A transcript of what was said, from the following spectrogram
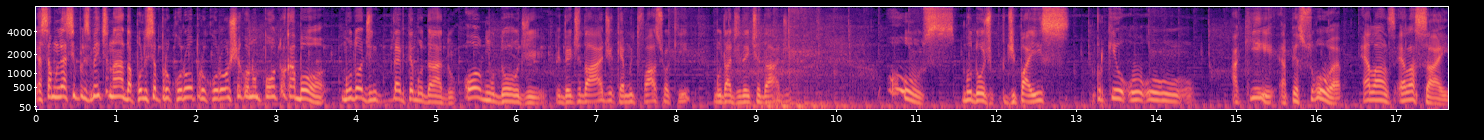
Essa mulher simplesmente nada. A polícia procurou, procurou, chegou num ponto, acabou. Mudou de. Deve ter mudado. Ou mudou de identidade, que é muito fácil aqui, mudar de identidade. Ou mudou de, de país. Porque o, o, aqui a pessoa, ela, ela sai.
